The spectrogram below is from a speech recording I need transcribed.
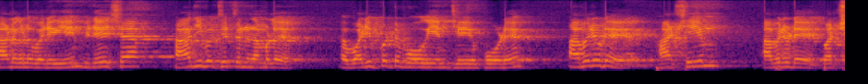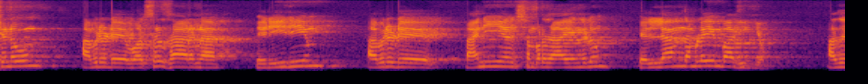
ആളുകൾ വരികയും വിദേശ ആധിപത്യത്തിന് നമ്മൾ വഴിപ്പെട്ടു പോവുകയും ചെയ്യുമ്പോൾ അവരുടെ ഭാഷയും അവരുടെ ഭക്ഷണവും അവരുടെ വസ്ത്രധാരണ രീതിയും അവരുടെ പാനീയ സമ്പ്രദായങ്ങളും എല്ലാം നമ്മളെയും ബാധിക്കും. അത്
